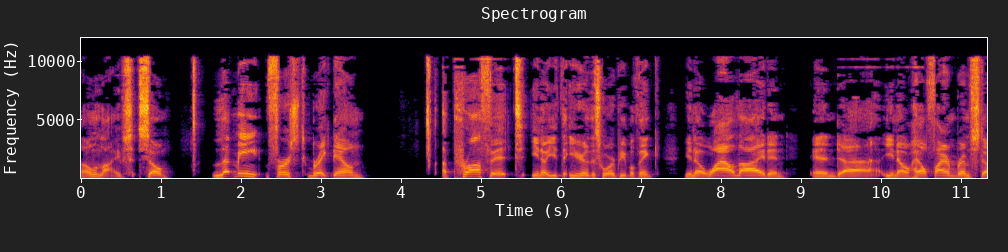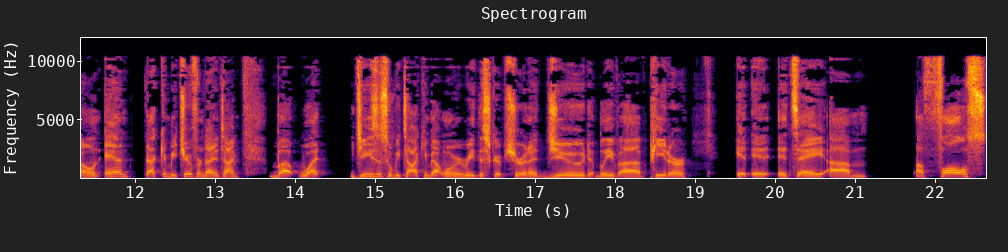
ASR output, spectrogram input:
own lives. So let me first break down a prophet. You know, you, th- you hear this word, people think, you know, wild eyed and, and, uh, you know, hellfire and brimstone. And that can be true from time to time. But what Jesus will be talking about when we read the scripture in a Jude, I believe, uh, Peter, it, it, it's a, um, a false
